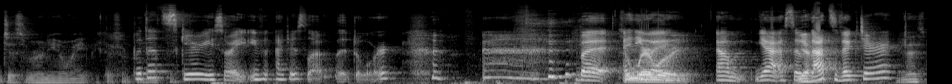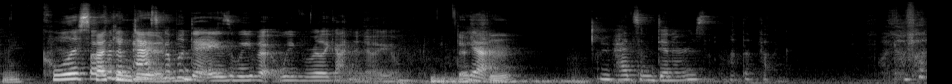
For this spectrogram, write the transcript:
just running away because something. But that's happened. scary, so I even I just locked the door. but So anyway, where were you? um, yeah. So Yeah. that's Victor, That's me. coolest But for fucking the past dude. couple of days, we've we've really gotten to know you. That's Yeah. true. We've had some dinners. What the fuck? What the fuck?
